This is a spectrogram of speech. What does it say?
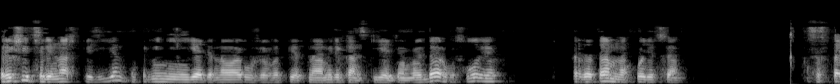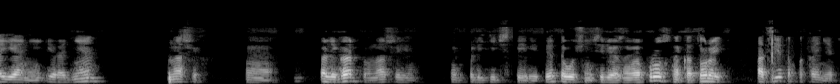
Решится ли наш президент на применение ядерного оружия в ответ на американский ядерный удар в условиях, когда там находится состояние и родня наших э, олигархов, нашей политической элиты. Это очень серьезный вопрос, на который ответа пока нет.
